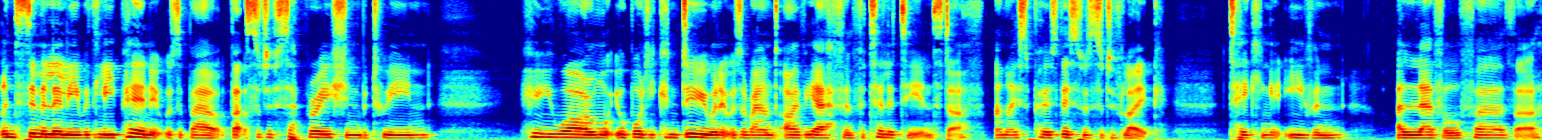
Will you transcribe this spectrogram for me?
and similarly with Leap In, it was about that sort of separation between who you are and what your body can do when it was around IVF and fertility and stuff. And I suppose this was sort of like taking it even a level further.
